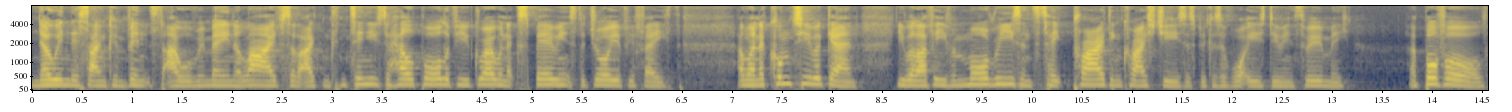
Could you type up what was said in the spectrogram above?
Knowing this, I'm convinced that I will remain alive so that I can continue to help all of you grow and experience the joy of your faith. And when I come to you again, you will have even more reason to take pride in Christ Jesus because of what he is doing through me. Above all,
